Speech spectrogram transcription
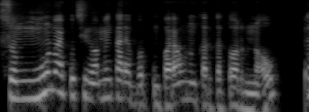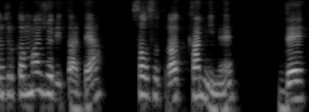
Sunt mult mai puțini oameni care vor cumpăra un încărcător nou, pentru că majoritatea s-au săturat ca mine de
